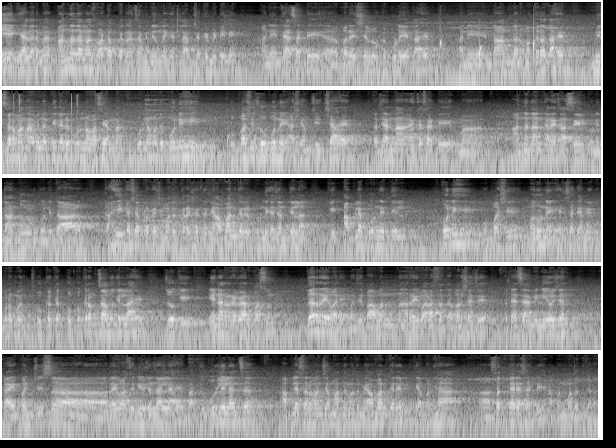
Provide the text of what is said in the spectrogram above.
एक ह्या दरम्यान अन्नदानाच वाटप करण्याचा आम्ही निर्णय घेतला आमच्या कमिटीने. आणि त्यासाठी बरेचसे लोक पुढे येत आहेत आणि दान धर्म करत आहेत. मी सर्वांना विनंती करेल पूर्णवासियांना की पूर्णामध्ये कोणीही उपाशी झोपू नये अशी आमची इच्छा आहे. तर ज्यांना ह्याच्यासाठी म, अन्नदान करायचं असेल कोणी तांदूळ कोणी डाळ काही कशा प्रकारची मदत करायची असेल तर मी आव्हान करेल पूर्णेच्या जनतेला की आपल्या पूर्णेतील कोणीही उपाशी मरू नये. ह्याच्यासाठी आम्ही एक उपक्रम उपक्रम चालू केलेला आहे जो की येणाऱ्या रविवारपासून दर रविवारी म्हणजे बावन्न रविवार असतात वर्षाचे तर त्याचं आम्ही नियोजन काही पंचवीस रविवारचं नियोजन झालेलं आहे. बाकी उरलेल्यांचं आपल्या सर्वांच्या माध्यमातून मी आवाहन करेल की आपण ह्या सत्कार्यासाठी आपण मदत करा.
